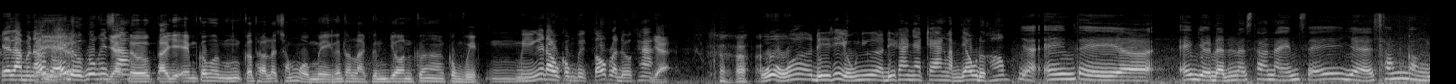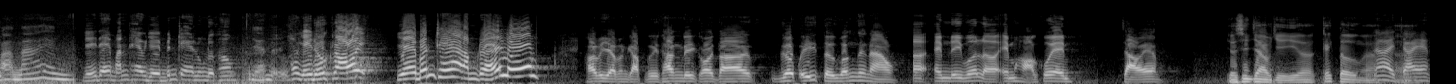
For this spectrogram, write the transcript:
vậy là mình ở rể được luôn hay dạ, sao? được tại vì em có có thể là sống một miền có thể là kinh doanh có công việc ừm, miễn ở đâu công việc tốt là được ha. Dạ. ủa ủa đi thí dụ như là đi ra nha trang làm dâu được không? Dạ em thì ờ, em dự định là sau này em sẽ về sống gần ba má em. Vậy đem ảnh theo về bến tre luôn được không? Dạ được. Thôi vậy được rồi về bến tre làm rể luôn thôi bây giờ mình gặp người thân đi coi ta góp ý tư vấn thế nào À, em đi với là em họ của em. chào em Dạ xin chào chị ờ, Cát Tường ạ. rồi chào À, em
